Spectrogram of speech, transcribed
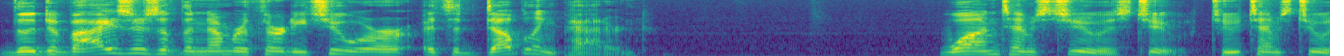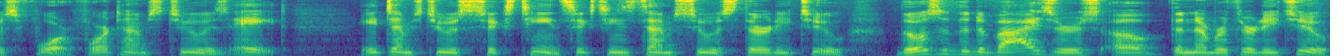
The divisors of the number 32 are, it's a doubling pattern. 1 times 2 is 2. 2 times 2 is 4. 4 times 2 is 8. 8 times 2 is 16. 16 times 2 is 32. Those are the divisors of the number 32.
